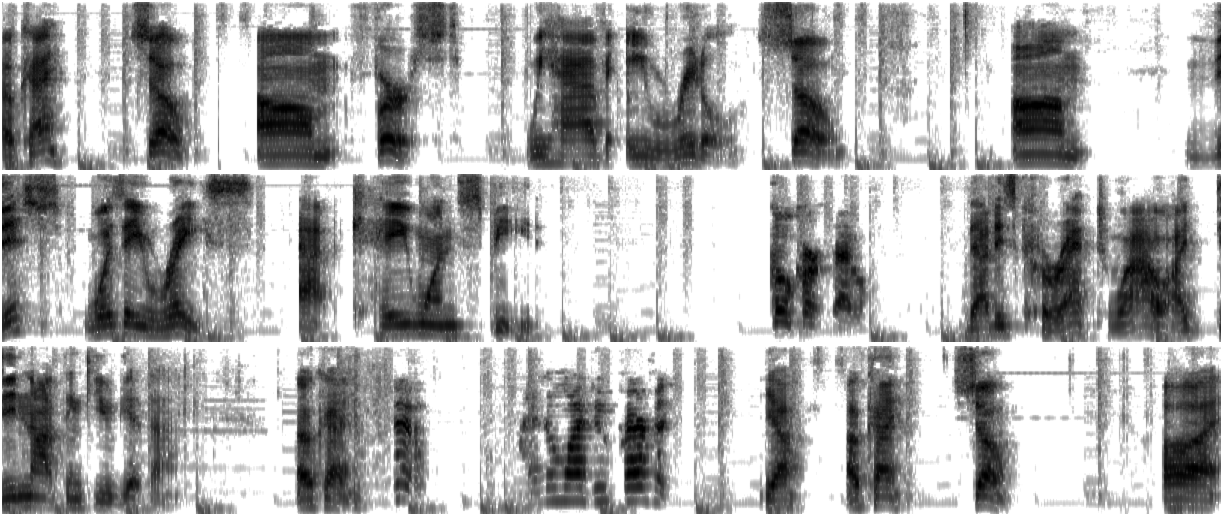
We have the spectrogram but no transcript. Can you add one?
Okay, so um, first we have a riddle. So, um, this was a race at K1 speed. Go kart battle. That is correct. Wow, I did not think you'd get that. Okay, Dude, I know my Dude Perfect. yeah. Okay. So, uh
